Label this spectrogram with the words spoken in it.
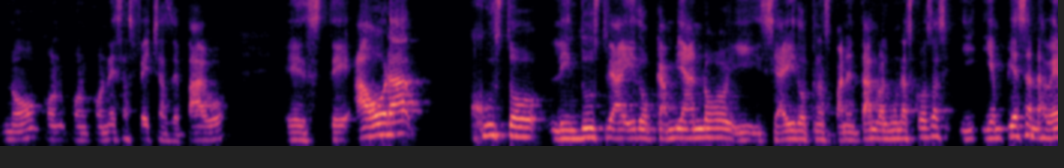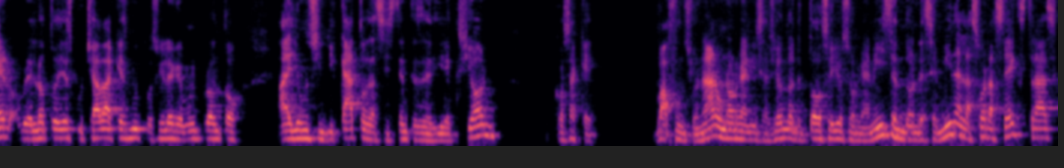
¿no? Con, con, esas fechas de pago. Este, ahora, justo la industria ha ido cambiando y se ha ido transparentando algunas cosas y, y empiezan a ver, el otro día escuchaba que es muy posible que muy pronto hay un sindicato de asistentes de dirección, cosa que va a funcionar, una organización donde todos ellos se organicen, donde se midan las horas extras,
